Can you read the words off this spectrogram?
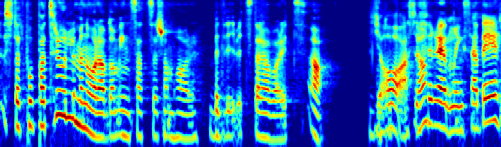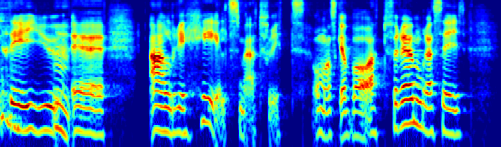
stött på patrull med några av de insatser som har bedrivits? Där det har varit, ja. Ja, alltså ja. förändringsarbete är ju mm. eh, aldrig helt smärtfritt. Om man ska vara, att förändra sig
